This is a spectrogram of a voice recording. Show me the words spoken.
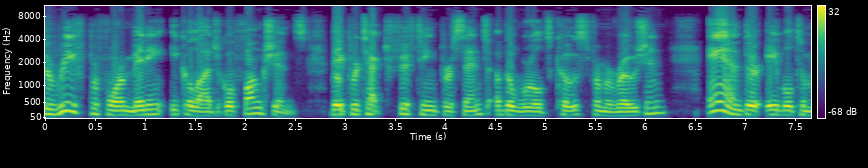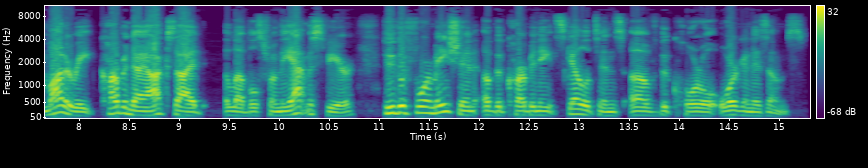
The reef perform many ecological functions. They protect 15% of the world's coast from erosion, and they're able to moderate carbon dioxide levels from the atmosphere through the formation of the carbonate skeletons of the coral organisms.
